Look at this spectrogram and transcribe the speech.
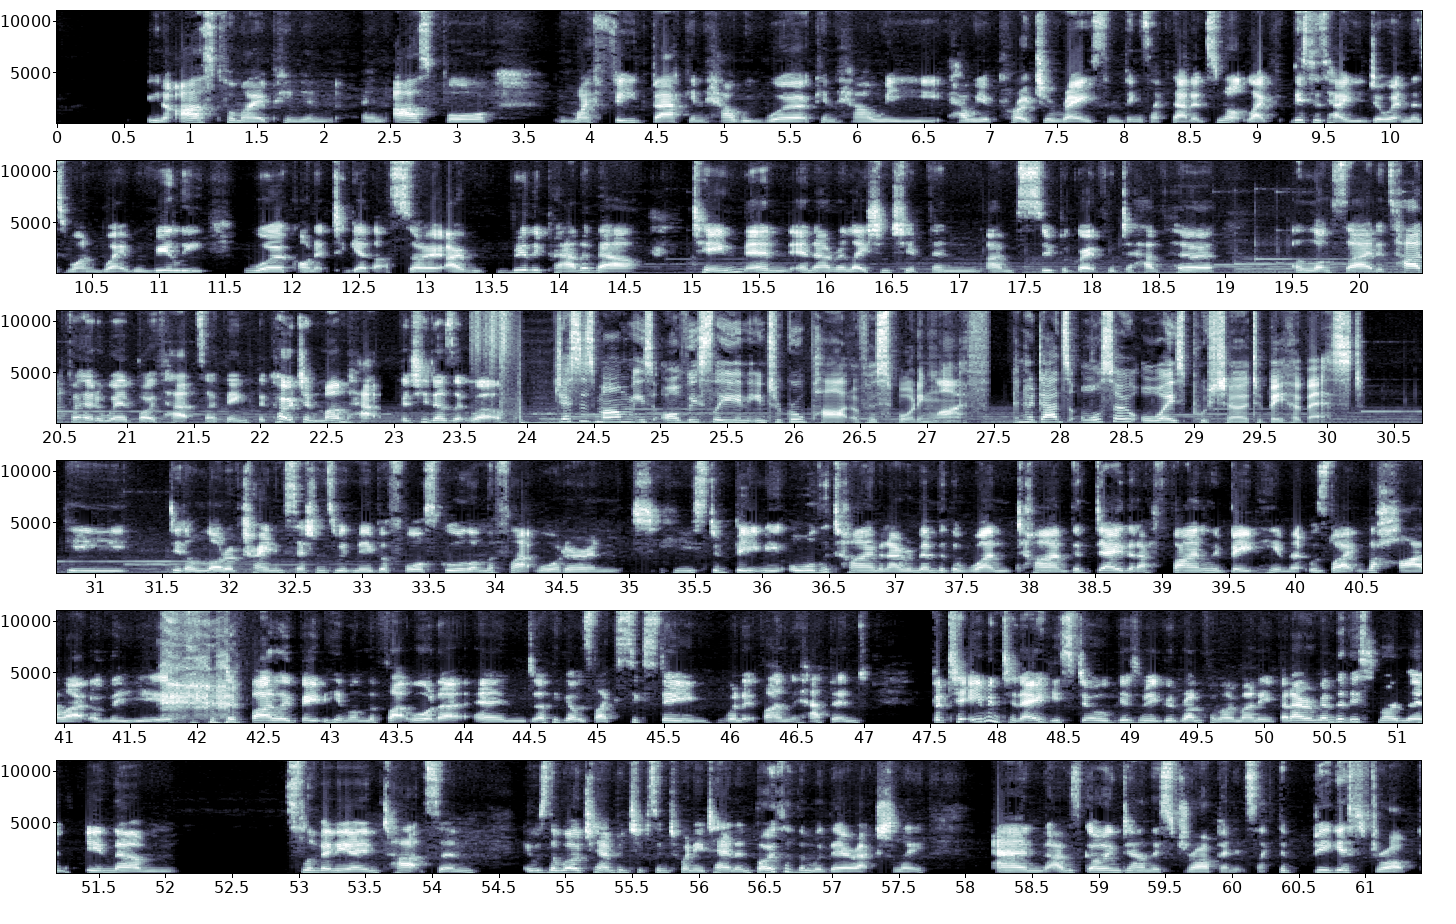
you know, ask for my opinion and ask for my feedback in how we work and how we how we approach a race and things like that. It's not like this is how you do it and there's one way. We really work on it together. So I'm really proud of our team and, and our relationship and I'm super grateful to have her alongside. It's hard for her to wear both hats, I think, the coach and mum hat, but she does it well. Jess's mum is obviously an integral part of her sporting life, and her dad's also always pushed her to be her best. He did a lot of training sessions with me before school on the flat water and he used to beat me all the time. And I remember the one time the day that I finally beat him it was like the highlight of the year to finally beat him on the flat water. And I think I was like 16 when it finally happened. But to even today he still gives me a good run for my money. But I remember this moment in um, Slovenia in Tacen. It was the World Championships in 2010, and both of them were there actually. And I was going down this drop, and it's like the biggest drop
